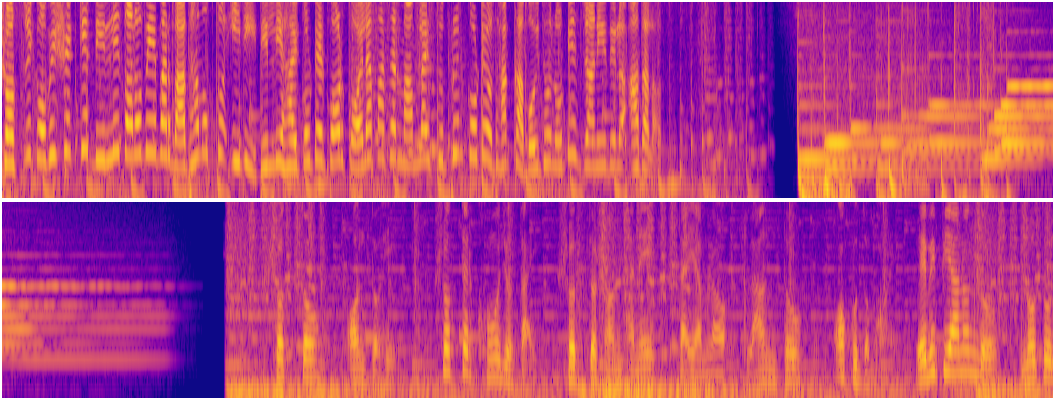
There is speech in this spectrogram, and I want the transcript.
সস্ত্রীক অভিষেককে দিল্লি তলবে এবার বাধামুক্ত ইডি। দিল্লি হাইকোর্টের পর কয়লা পাচার মামলায় সুপ্রিম কোর্টেও ধাক্কা, বৈধ নোটিশ জানিয়ে দিল আদালত। সত্য অন্তহীন। সত্যের খোঁজও তাই। সত্য সন্ধানে তাই আমরা অক্লান্ত, অকুতভয়। এবিপি আনন্দ, নতুন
